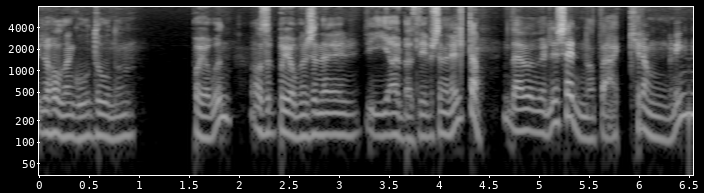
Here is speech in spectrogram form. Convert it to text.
til å holde en god tone på jobben. Altså på jobben generelt, i arbeidslivet generelt. Da. Det er veldig sjelden at det er krangling.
